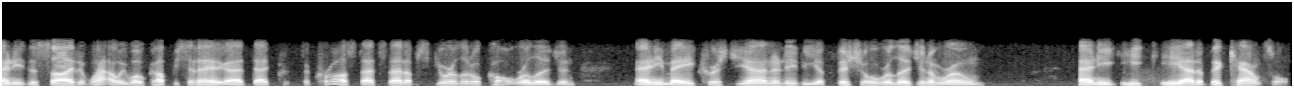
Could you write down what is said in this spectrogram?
And he decided, wow, he woke up, he said, hey, that, that the cross, that's that obscure little cult religion. And he made Christianity the official religion of Rome. and he he he had a big council.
